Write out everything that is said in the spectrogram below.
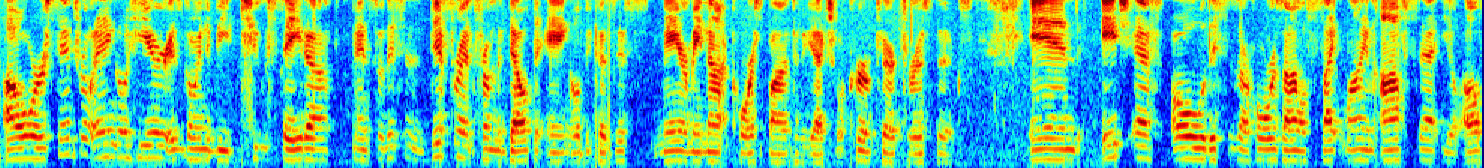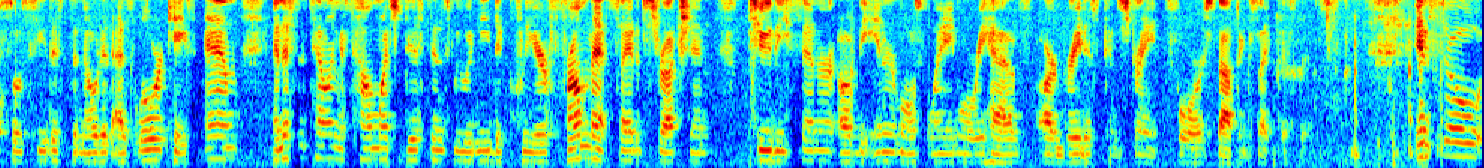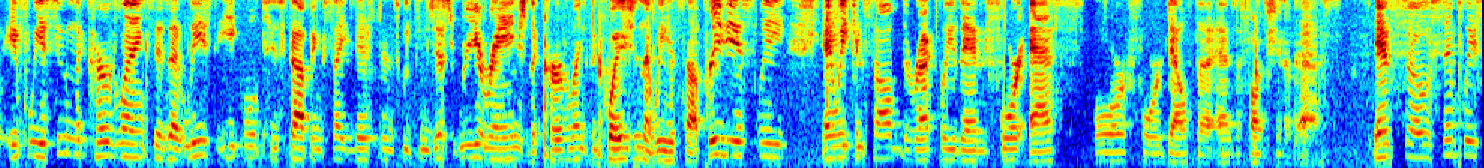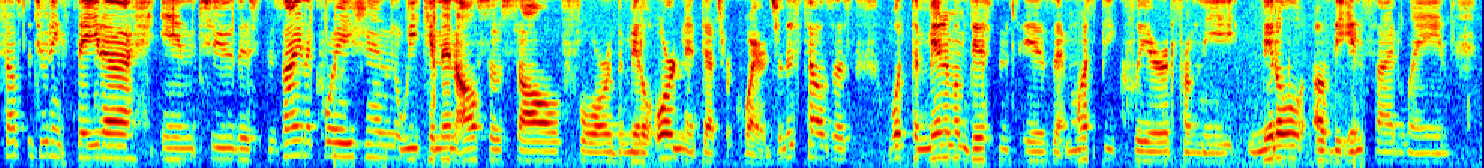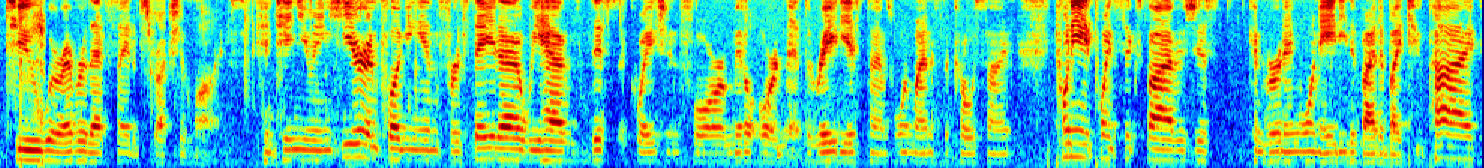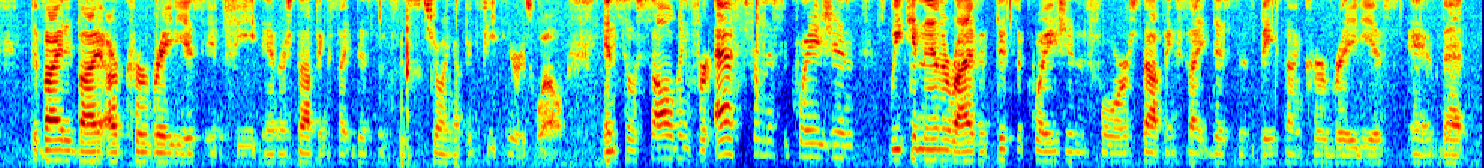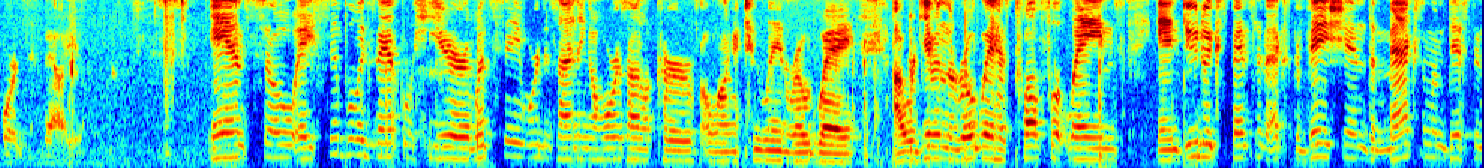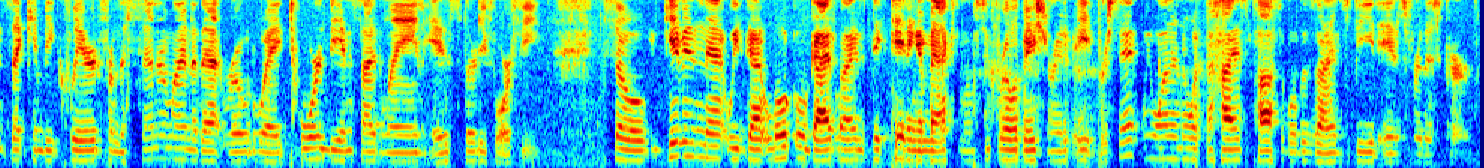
Our central angle here is going to be 2 theta, and so this is different from the delta angle because this may or may not correspond to the actual curve characteristics. And HSO, this is our horizontal sightline offset. You'll also see this denoted as lowercase m, and this is telling us how much distance we would need to clear from that sight obstruction to the center of the innermost lane where we have our greatest constraint for stopping sight distance. And so if we assume the curve length is at least equal to stopping sight distance, we can just rearrange the curve length equation that we had saw previously, and we can solve directly then for S or for delta as a function of S. And so simply substituting theta into this design equation, we can then also solve for the middle ordinate that's required. So this tells us what the minimum distance is that must be cleared from the middle of the inside lane to wherever that sight obstruction lies. Continuing here and plugging in for theta, we have this equation for middle ordinate, the radius times 1 minus the cosine. 28.65 is just converting 180 divided by 2 pi divided by our curve radius in feet and our stopping sight distance is showing up in feet here as well. And so solving for s from this equation, we can then arrive at this equation for stopping sight distance based on curve radius and that ordinate value. And so a simple example here, let's say we're designing a horizontal curve along a two-lane roadway. Uh, we're given the roadway has 12-foot lanes, and due to expensive excavation, the maximum distance that can be cleared from the center line of that roadway toward the inside lane is 34 feet. So given that we've got local guidelines dictating a maximum super elevation rate of 8%, we want to know what the highest possible design speed is for this curve.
